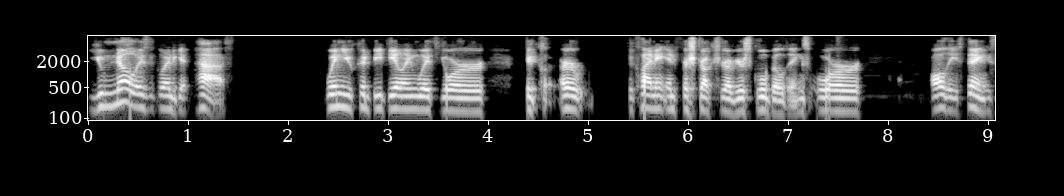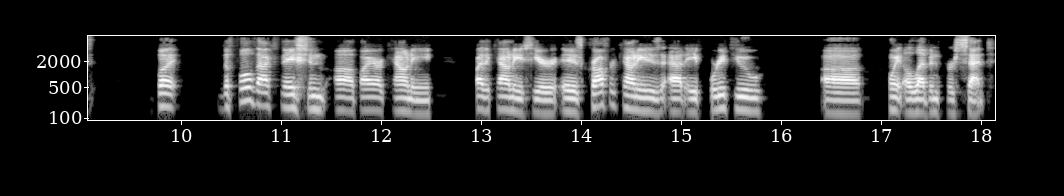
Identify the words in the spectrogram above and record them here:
You know, isn't going to get passed when you could be dealing with your dec- or declining infrastructure of your school buildings or all these things. But the full vaccination uh, by our county, by the counties here, is Crawford County is at a 42.11 percent.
